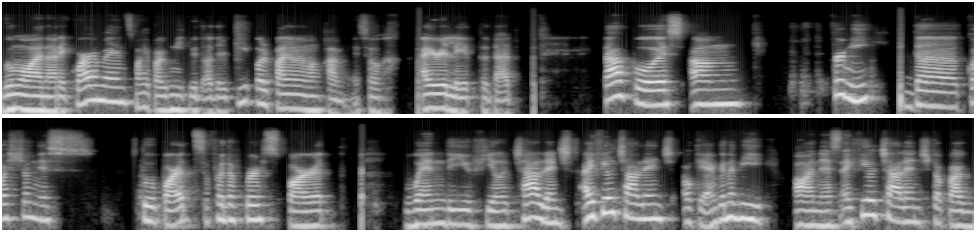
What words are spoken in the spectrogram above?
gumawa ng requirements, makipag-meet with other people, paano naman kami. So, I relate to that. Tapos, um, for me, the question is two parts. For the first part, when do you feel challenged? I feel challenged. Okay, I'm gonna be honest. I feel challenged kapag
